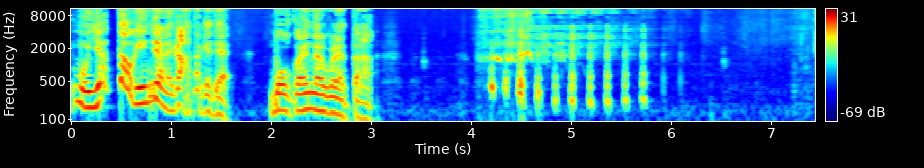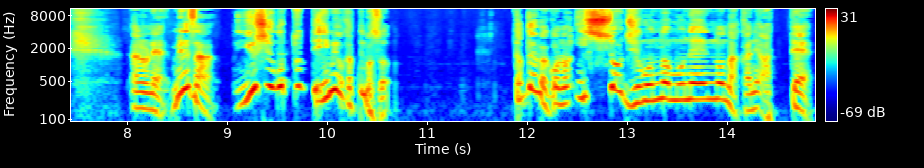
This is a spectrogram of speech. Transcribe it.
もうやった方がいいんじゃないか、畑で。暴行炎になるぐらいやったら。あのね、皆さん、ユシグッドって意味わかってます？例えばこの一生自分の胸の中にあって、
